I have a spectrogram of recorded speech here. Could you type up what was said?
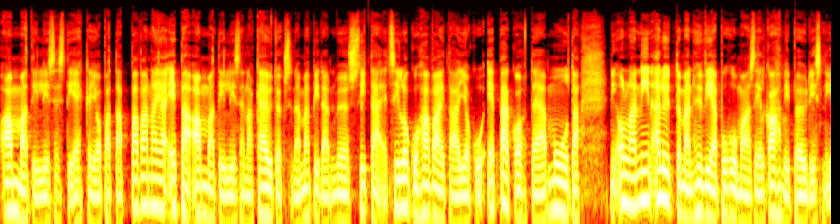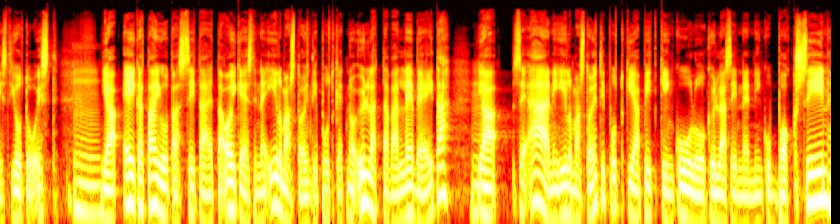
ammatillisesti ehkä jopa tappavana ja epäammatillisena käytöksenä mä pidän myös sitä, että silloin kun havaitaan joku epäkohta ja muuta, niin ollaan niin älyttömän hyviä puhumaan siellä kahvipöydissä niistä jutuista. Mm. Ja eikä tajuta sitä, että oikeasti ne ilmastointiputket, ne on yllättävän leveitä mm. ja se ääni ilmastointiputkia pitkin kuuluu kyllä sinne niin kuin boksiin, mm.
